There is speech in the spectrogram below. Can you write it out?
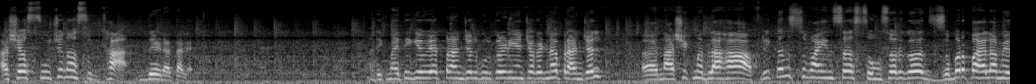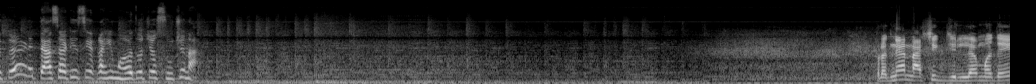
अशा सूचना सुद्धा देण्यात आल्या. अधिक माहिती घेऊयात प्रांजल कुलकर्णी यांच्याकडनं. प्रांजल नाशिकमधला हा आफ्रिकन स्वाईनचा संसर्ग जबर पाहायला मिळतोय आणि त्यासाठीच या काही महत्त्वाच्या सूचना प्रज्ञा नाशिक जिल्ह्यामध्ये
